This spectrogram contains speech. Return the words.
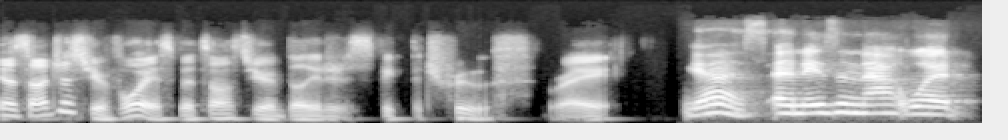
know it's not just your voice but it's also your ability to speak the truth right? Yes and isn't that what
